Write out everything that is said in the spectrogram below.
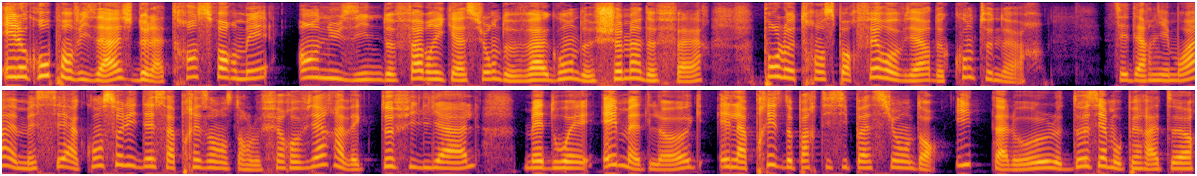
et le groupe envisage de la transformer en usine de fabrication de wagons de chemin de fer pour le transport ferroviaire de conteneurs. Ces derniers mois, MSC a consolidé sa présence dans le ferroviaire avec deux filiales, Medway et Medlog, et la prise de participation dans Italo, le deuxième opérateur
